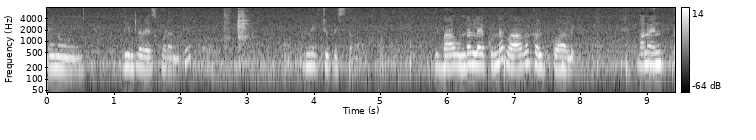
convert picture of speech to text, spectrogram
నేను దీంట్లో వేసుకోవడానికి. మీకు చూపిస్తాను. ఇది బాగా ఉండలు లేకుండా బాగా కలుపుకోవాలి. మనం ఎంత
